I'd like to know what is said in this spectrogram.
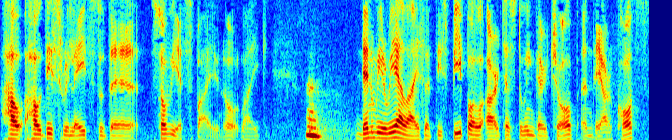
how how this relates to the Soviet spy, you know, like Mm. then we realize that these people are just doing their job and they are caught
